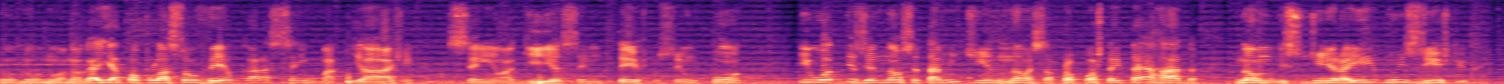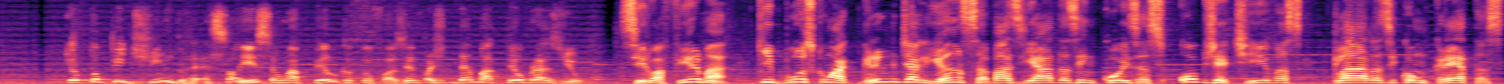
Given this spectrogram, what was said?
numa, numa, e a população vê o cara sem maquiagem, sem uma guia, sem um texto, sem um ponto, e o outro dizendo, não, você está mentindo, não, essa proposta aí está errada. Não, esse dinheiro aí não existe eu estou pedindo, é só isso, é um apelo que eu estou fazendo para a gente debater o Brasil. Ciro afirma que buscam a grande aliança baseadas em coisas objetivas, claras e concretas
